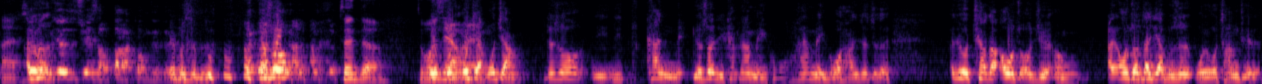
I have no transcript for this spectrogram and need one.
哎，所以我们就是缺少罢工，对不对？哎，不是不是，就说 真的，怎么讲？我讲我讲，就说你你看美，有时候你看看美国，好像美国好像就这个，如果跳到欧洲，我觉得嗯，哎，欧洲大家不是我我常觉得。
